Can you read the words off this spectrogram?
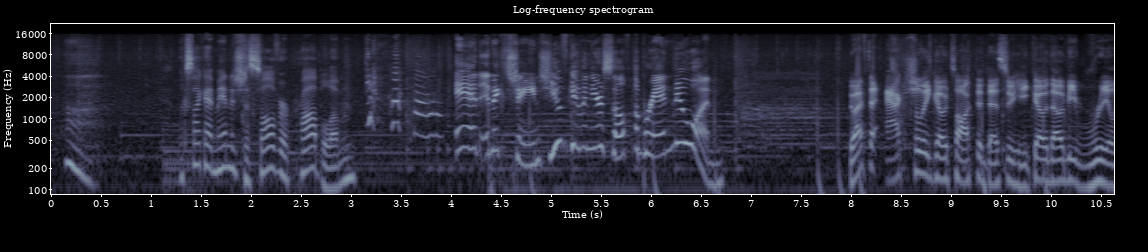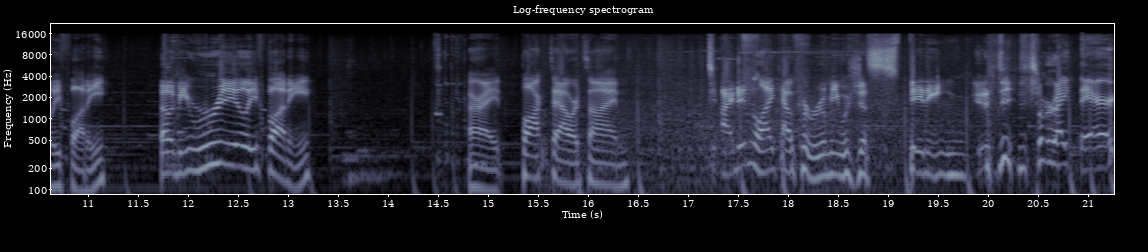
Looks like I managed to solve her problem. and in exchange, you've given yourself a brand new one. Do I have to actually go talk to Desuhiko? That would be really funny. That would be really funny. All right, clock tower time. I didn't like how Kurumi was just spinning right there.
